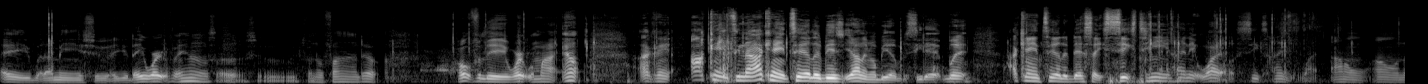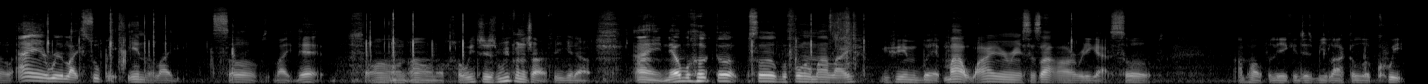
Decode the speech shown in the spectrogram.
Hey, but I mean, shoot, they work for him, so shoot, we finna find out. Hopefully, it work with my amp. I can't, I can't see now. I can't tell if this y'all ain't gonna be able to see that, but I can't tell if that say sixteen hundred watt or six hundred watt. I don't, I don't know. I ain't really like super into like subs like that, so I don't, I don't know. So we just we finna try to figure it out. I ain't never hooked up subs before in my life. You feel me? But my wiring, since I already got subs, I'm hopefully it could just be like a little quick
